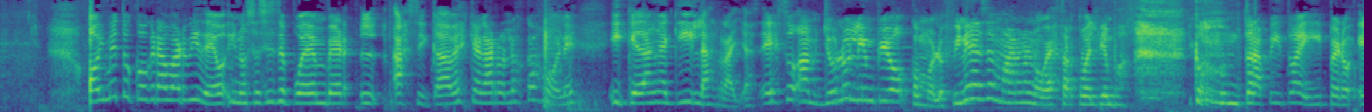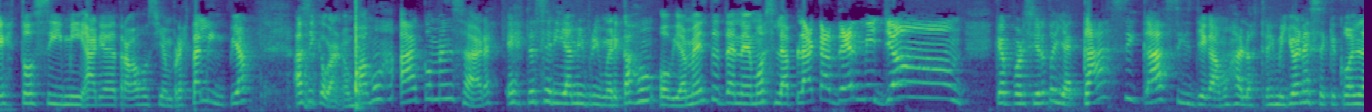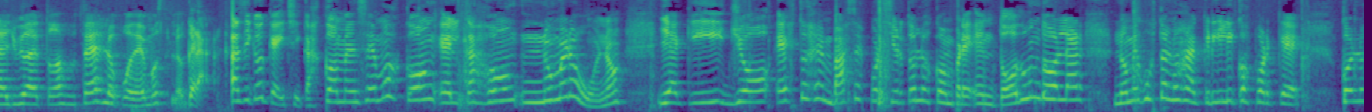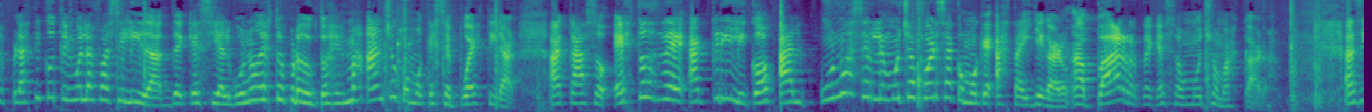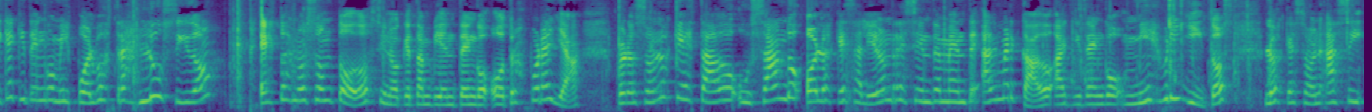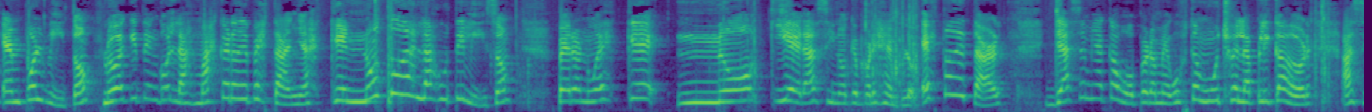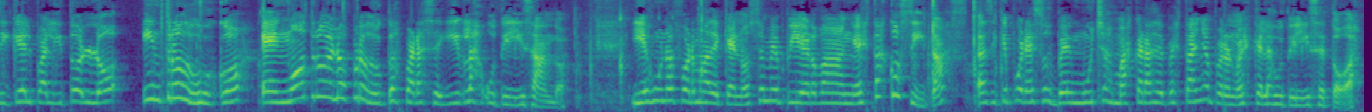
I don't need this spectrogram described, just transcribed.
Hoy me tocó grabar video y no sé si se pueden ver así cada vez que agarro los cajones y quedan aquí las rayas. Eso yo lo limpio como los fines de semana, no voy a estar todo el tiempo con un trapito ahí, pero esto sí, mi área de trabajo siempre está limpia. Así que bueno, vamos a comenzar. Este sería mi primer cajón. Obviamente tenemos la placa del millón. Que por cierto ya casi, casi llegamos a los 3 millones. Sé que con la ayuda de todos ustedes lo podemos lograr. Así que ok chicas, comencemos con el cajón número uno. Y aquí yo estos envases por cierto los compré en todo un dólar. No me gustan los acrílicos porque con los plásticos tengo la facilidad de que si alguno de estos productos es más ancho como que se puede estirar. ¿Acaso estos de acrílico al uno hacerle mucha fuerza como que hasta ahí llegaron? Aparte que son mucho más caros. Así que aquí tengo mis polvos translúcidos estos no son todos, sino que también tengo otros por allá, pero son los que he estado usando o los que salieron recientemente al mercado. Aquí tengo mis brillitos, los que son así en polvito. Luego aquí tengo las máscaras de pestañas, que no todas las utilizo, pero no es que no quiera, sino que por ejemplo esta de Tarte ya se me acabó, pero me gusta mucho el aplicador, así que el palito lo introduzco en otro de los productos para seguirlas utilizando. Y es una forma de que no se me pierdan estas cositas. Así que por eso ven muchas máscaras de pestaña pero no es que las utilice todas.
